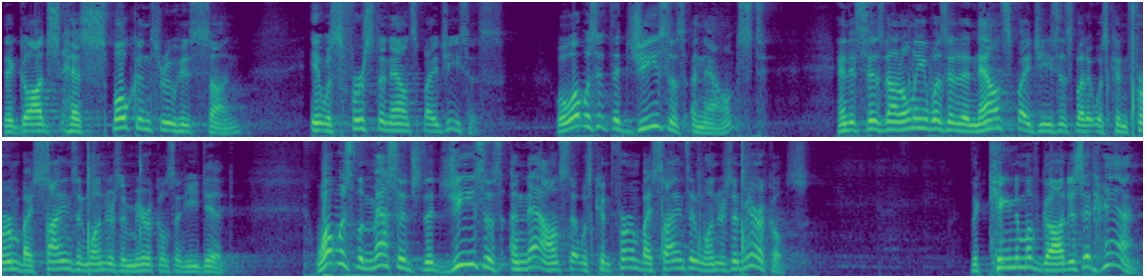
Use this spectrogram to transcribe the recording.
that God has spoken through his Son, it was first announced by Jesus. Well, what was it that Jesus announced? And it says not only was it announced by Jesus, but it was confirmed by signs and wonders and miracles that he did. What was the message that Jesus announced that was confirmed by signs and wonders and miracles? The kingdom of God is at hand.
